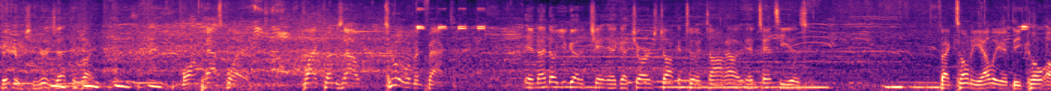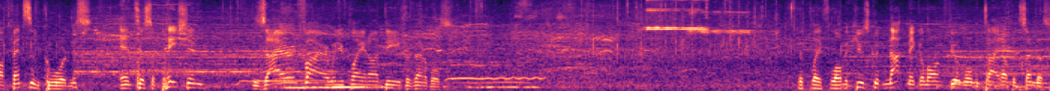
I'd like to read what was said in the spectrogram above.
bigger. So you're exactly right. Long pass play. Flag comes out. Two of them, in fact. And I know you got a uh, got charged talking to him, Tom, how intense he is. In fact, Tony Elliott, the co-offensive coordinator, anticipation, desire, and fire when you're playing on D for Venables. Good play, Flo. McHughes could not make a long field goal to tie it up and send us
